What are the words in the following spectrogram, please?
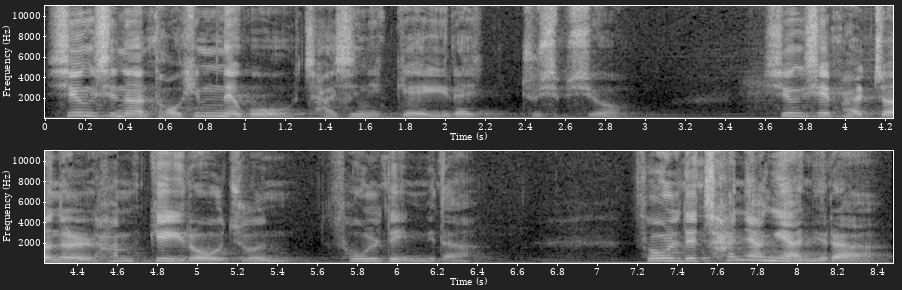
시흥 시는 더 힘내고 자신 있게 일해 주십시오. 시흥시 발전을 함께 이뤄준 서울대입니다. 서울대 찬양이 아니라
